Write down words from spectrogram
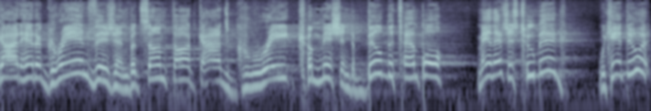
God had a grand vision, but some thought God's great commission to build the temple, man, that's just too big. We can't do it.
